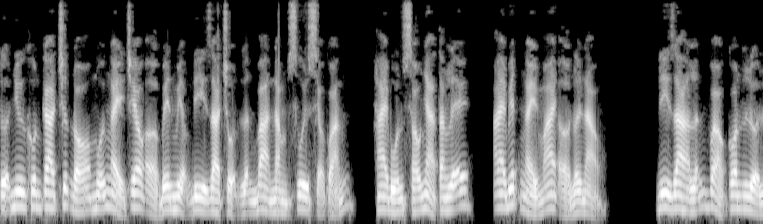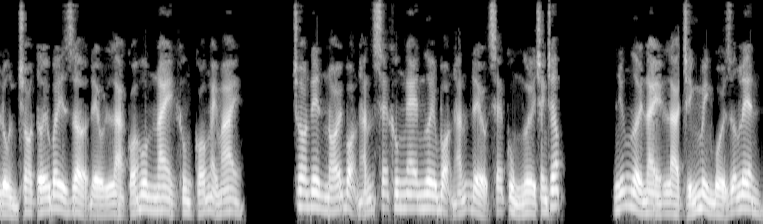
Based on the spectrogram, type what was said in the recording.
Tựa như khôn ca trước đó mỗi ngày treo ở bên miệng đi ra trộn lẫn ba năm xui xẻo quán, hai bốn sáu nhà tăng lễ, ai biết ngày mai ở nơi nào. Đi ra lẫn vào con lửa lùn cho tới bây giờ đều là có hôm nay không có ngày mai. Cho nên nói bọn hắn sẽ không nghe ngươi, bọn hắn đều sẽ cùng ngươi tranh chấp. Những người này là chính mình bồi dưỡng lên.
